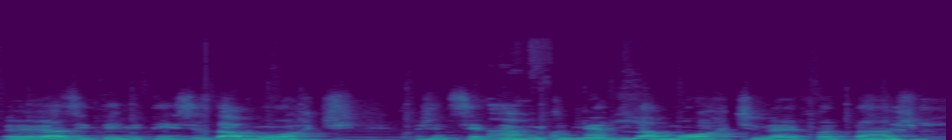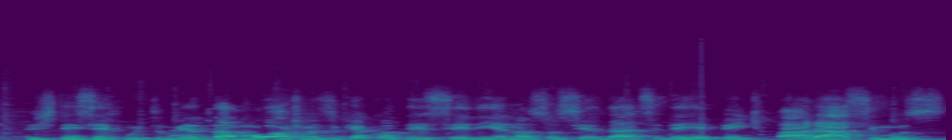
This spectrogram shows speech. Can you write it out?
é, As Intermitências da Morte. A gente sempre ah, tem muito fantástico. medo da morte, né? Fantástico. A gente tem sempre muito medo da morte, mas o que aconteceria na sociedade se de repente parássemos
